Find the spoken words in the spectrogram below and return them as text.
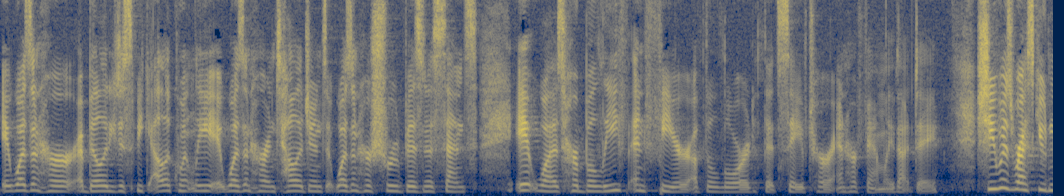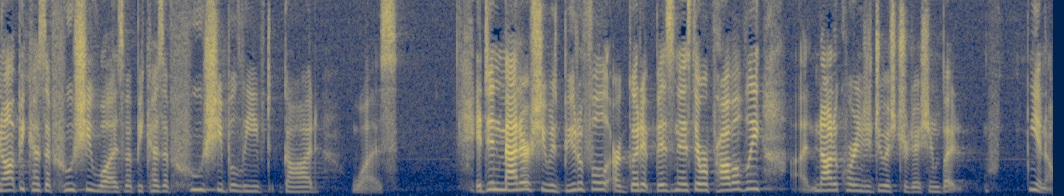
it wasn't her ability to speak eloquently, it wasn't her intelligence, it wasn't her shrewd business sense. It was her belief and fear of the Lord that saved her and her family that day. She was rescued not because of who she was, but because of who she believed God was. It didn't matter if she was beautiful or good at business. There were probably, uh, not according to Jewish tradition, but you know,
